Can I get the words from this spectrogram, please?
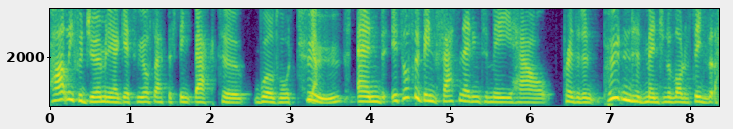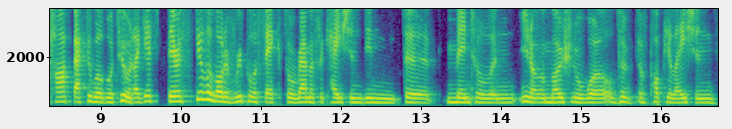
partly for Germany, I guess we also have to think back to World War II. Yeah. And it's also been fascinating to me how President Putin has mentioned a lot of things that hark back to World War II. And I guess there are still a lot of ripple effects or ramifications in the mental and, you know, emotional worlds of, of populations.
